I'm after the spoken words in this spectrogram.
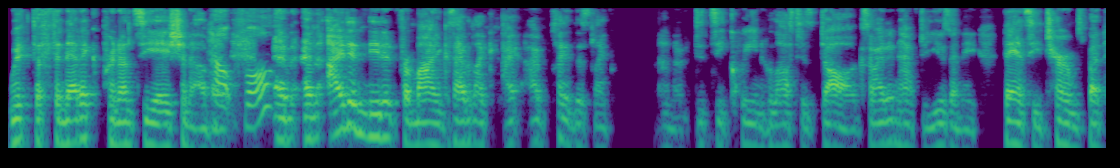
with the phonetic pronunciation of it. helpful And and I didn't need it for mine because I would like I, I played this like I don't know ditzy queen who lost his dog, so I didn't have to use any fancy terms. But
